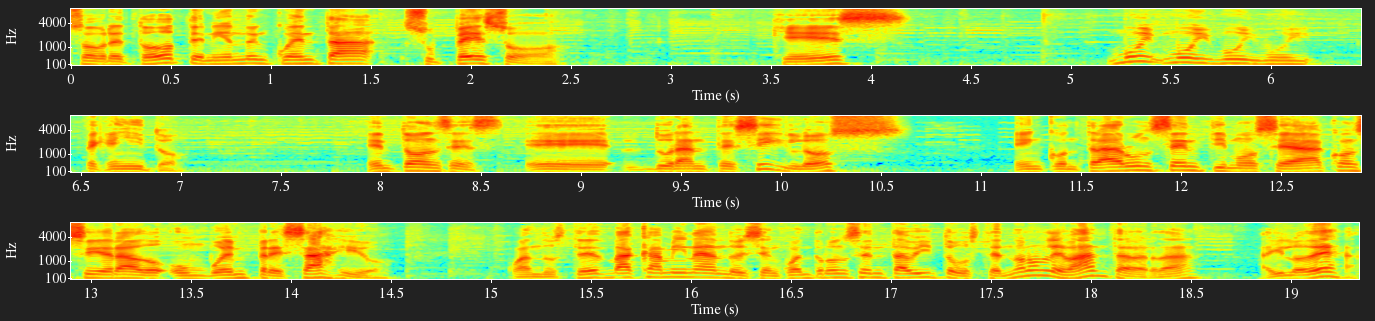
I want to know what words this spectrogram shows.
sobre todo teniendo en cuenta su peso, que es muy, muy, muy, muy pequeñito. Entonces, eh, durante siglos, encontrar un céntimo se ha considerado un buen presagio. Cuando usted va caminando y se encuentra un centavito, usted no lo levanta, ¿verdad? Ahí lo deja.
